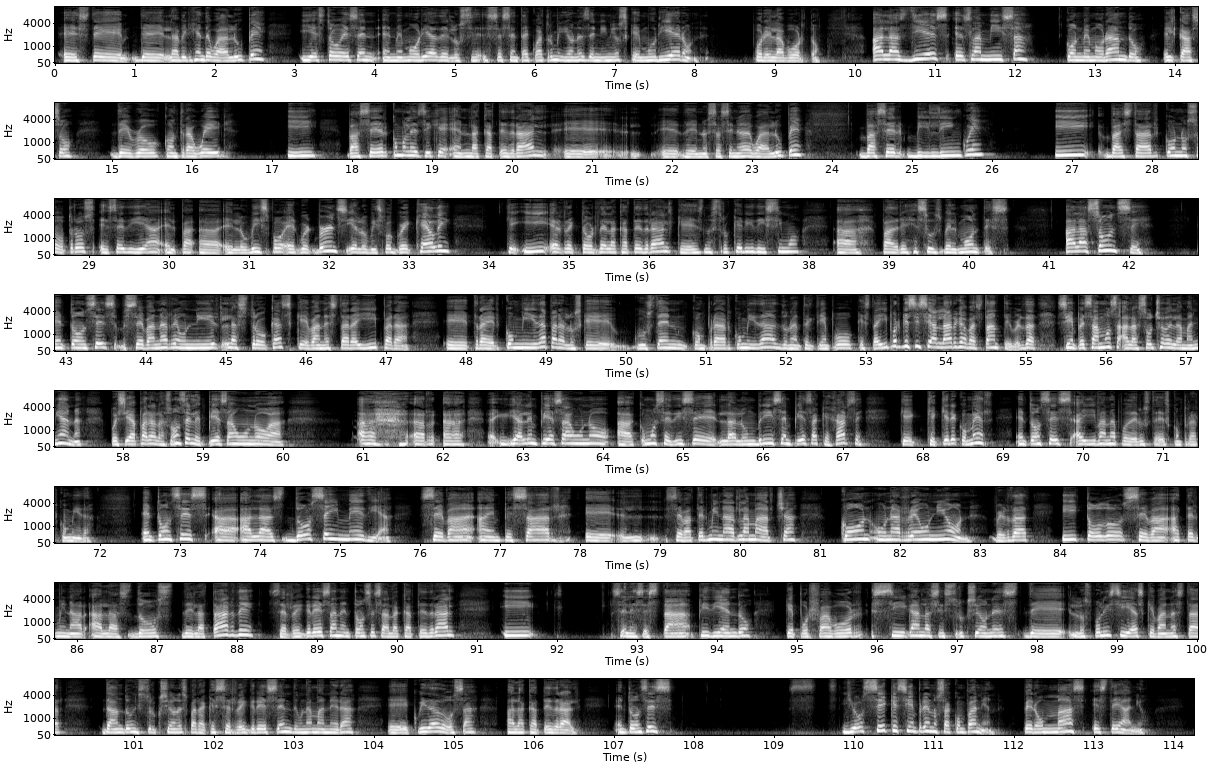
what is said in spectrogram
este, de la Virgen de Guadalupe y esto es en, en memoria de los 64 millones de niños que murieron por el aborto. A las 10 es la misa conmemorando el caso de Roe contra Wade y va a ser, como les dije, en la catedral eh, eh, de Nuestra Señora de Guadalupe. Va a ser bilingüe y va a estar con nosotros ese día el, ah, el obispo Edward Burns y el obispo Greg Kelly y el rector de la catedral, que es nuestro queridísimo uh, Padre Jesús Belmontes. A las once, entonces se van a reunir las trocas que van a estar allí para eh, traer comida para los que gusten comprar comida durante el tiempo que está ahí, porque si se alarga bastante, ¿verdad? Si empezamos a las 8 de la mañana, pues ya para las 11 le empieza uno a, ya le empieza uno a, ¿cómo se dice? La lombriz empieza a quejarse que, que quiere comer. Entonces ahí van a poder ustedes comprar comida. Entonces a, a las doce y media, se va a empezar, eh, se va a terminar la marcha con una reunión, ¿verdad? Y todo se va a terminar a las dos de la tarde. Se regresan entonces a la catedral y se les está pidiendo que por favor sigan las instrucciones de los policías que van a estar dando instrucciones para que se regresen de una manera eh, cuidadosa a la catedral. Entonces, yo sé que siempre nos acompañan, pero más este año,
